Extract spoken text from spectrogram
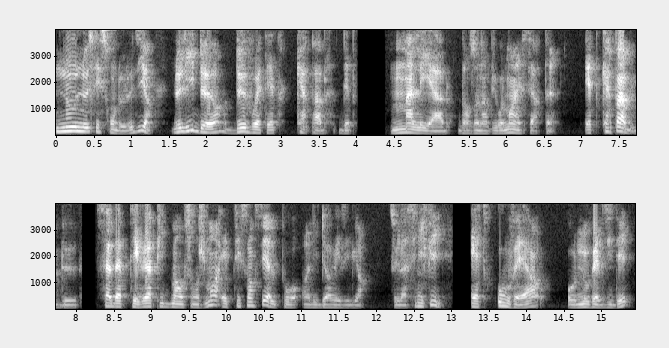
Nous ne cesserons de le dire, le leader devrait être capable d'être malléable dans un environnement incertain. Être capable de s'adapter rapidement au changement est essentiel pour un leader résilient. Cela signifie être ouvert aux nouvelles idées,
